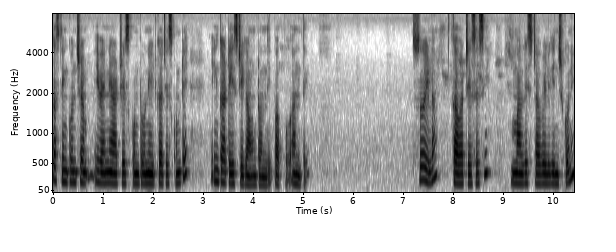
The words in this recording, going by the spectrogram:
కాస్త ఇంకొంచెం ఇవన్నీ యాడ్ చేసుకుంటూ నీట్గా చేసుకుంటే ఇంకా టేస్టీగా ఉంటుంది పప్పు అంతే. సో ఇలా కవర్ చేసేసి మళ్ళీ స్టవ్ వెలిగించుకొని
